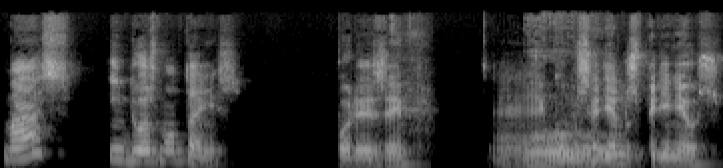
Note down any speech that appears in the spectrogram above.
mas em duas montanhas, por exemplo, é, o... como seria nos Pirineus.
